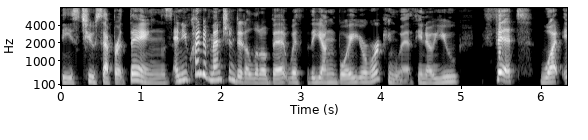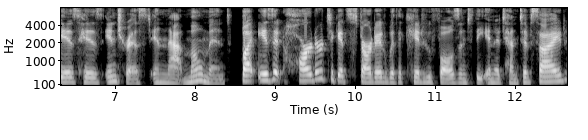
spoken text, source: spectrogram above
these two separate things? And you kind of mentioned it a little bit with the young boy you're working with. You know, you fit what is his interest in that moment. But is it harder to get started with a kid who falls into the inattentive side?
